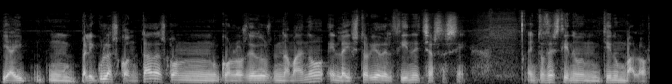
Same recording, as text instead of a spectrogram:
y hay mm, películas contadas con, los dedos de una mano en la historia del cine hechas así. Entonces tiene un, tiene un valor.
